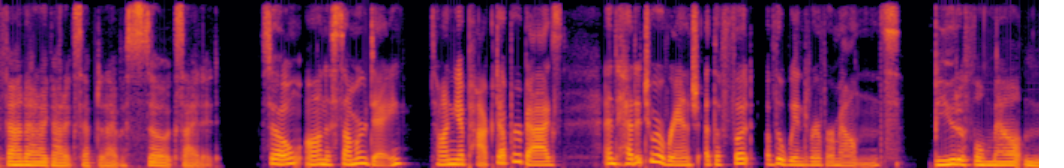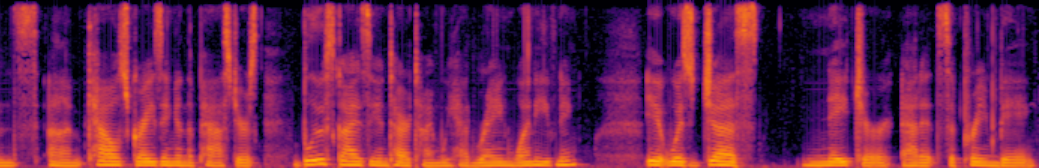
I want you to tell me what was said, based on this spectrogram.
found out I got accepted. I was so excited. So, on a summer day, Tanya packed up her bags and headed to a ranch at the foot of the Wind River Mountains. beautiful mountains, um, cows grazing in the pastures, blue skies the entire time. We had rain one evening. It was just nature at its supreme being.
